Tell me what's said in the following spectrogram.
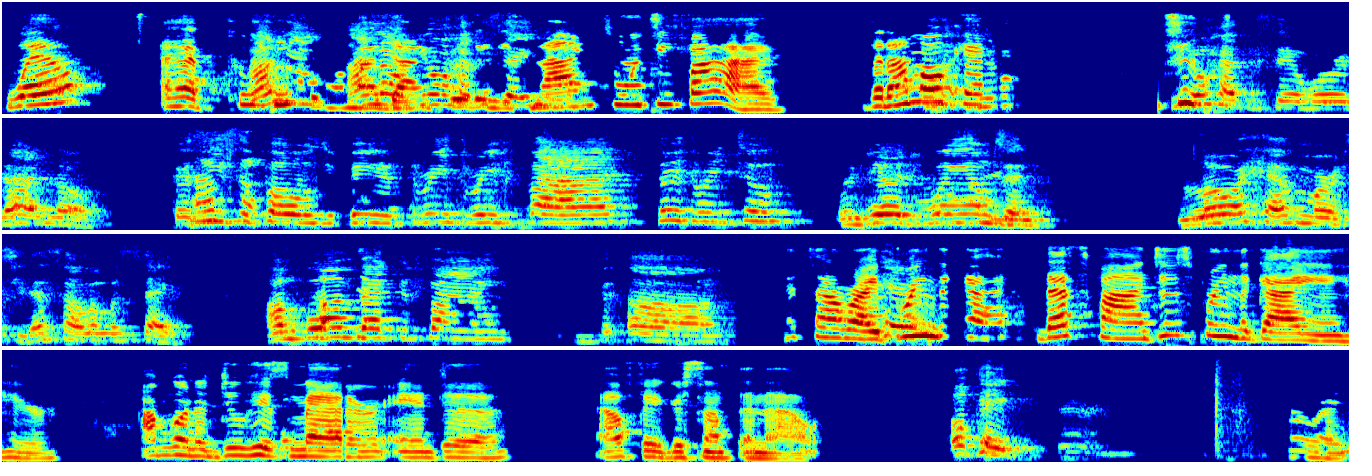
Well, I have two I know- people on I my know, you don't docket to and say it's no. nine twenty-five, but I'm You okay. You don't- you don't have to say a word, I know. Because he's Okay. supposed to be in three, three, five, three, three, two with Judge Williams and Lord have mercy, that's all I'm gonna say. I'm going back to find, uh, It's all right. Bring the guy. That's fine. Just bring the guy in here. I'm gonna do his matter and uh, I'll figure something out. okay, All right.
